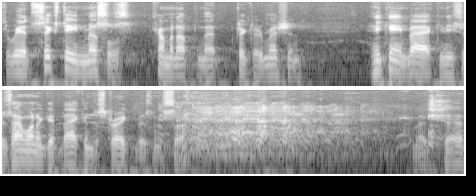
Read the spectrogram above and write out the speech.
So we had 16 missiles coming up in that particular mission. He came back and he says, I want to get back in the strike business. So. but uh,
